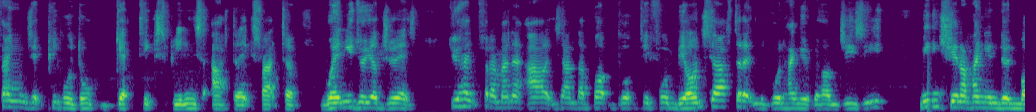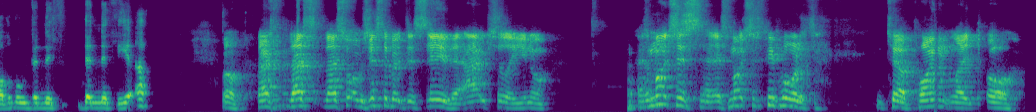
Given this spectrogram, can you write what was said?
things that people don't get to experience after X Factor. When you do your duets, do you think for a minute Alexandra Burke got to phone Beyonce after it and go and hang out with her and Jay Z? Me and Shane are hanging down Motherwell down the down the theatre. Well, that's that's that's what I was just about to say. That actually, you know, as much as as much as people were to a point like, oh,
